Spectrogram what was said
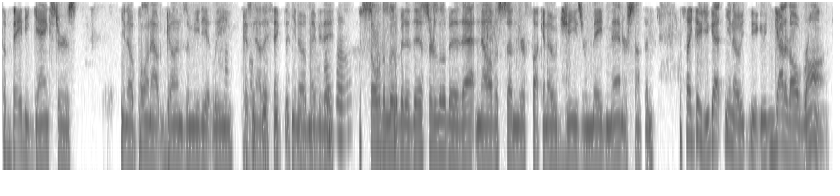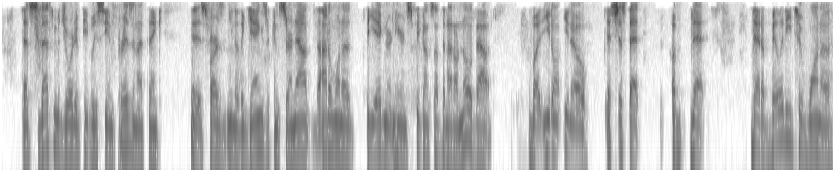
the baby gangsters, you know, pulling out guns immediately because now they think that, you know, maybe they Mhm. sold a little bit of this or a little bit of that, and now all of a sudden they're fucking OGs or made men or something. It's like, dude, you got you know you, you got it all wrong. That's that's the majority of people you see in prison, I think, as far as you know the gangs are concerned. Now, I don't want to be ignorant here and speak on something I don't know about, but you don't, you know, it's just that uh, that that ability to want to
